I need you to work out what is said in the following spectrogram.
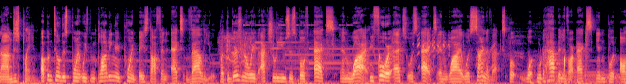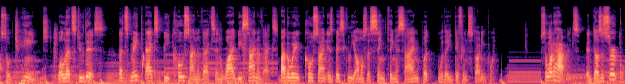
Nah, I'm just playing. Up until this point, we've been plotting a point based off an x value, but the Gerstner wave actually uses both x and y. Before, x was x and y was sine of x, but what would happen if our x input also changed? Well, let's do this. Let's make x be cosine of x and y be sine of x. By the way, cosine is basically almost the same thing as sine, but with a different starting point. So what happens? It does a circle.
